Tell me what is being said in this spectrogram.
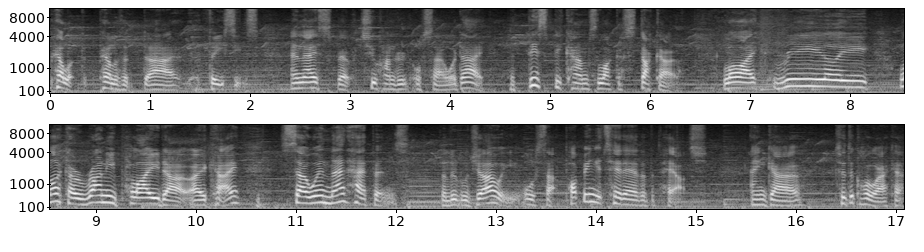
pellet, pelleted uh, feces, and they about 200 or so a day. But this becomes like a stucco, like really, like a runny Play-Doh, okay? So when that happens, the little Joey will start popping its head out of the pouch and go to the cloaca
